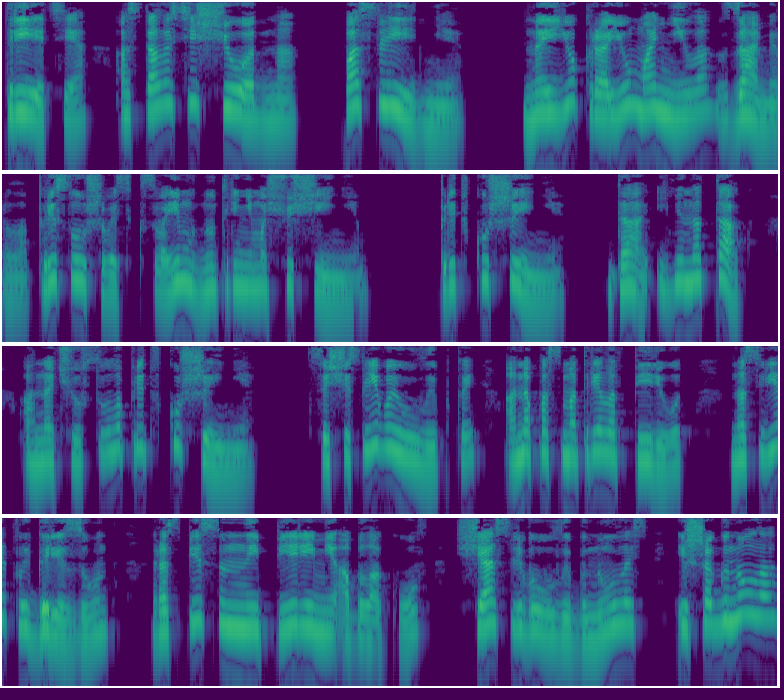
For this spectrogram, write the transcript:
третья, осталась еще одна, последняя. На ее краю манила, замерла, прислушиваясь к своим внутренним ощущениям. Предвкушение. Да, именно так. Она чувствовала предвкушение. Со счастливой улыбкой она посмотрела вперед, на светлый горизонт, расписанный перьями облаков, счастливо улыбнулась и шагнула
